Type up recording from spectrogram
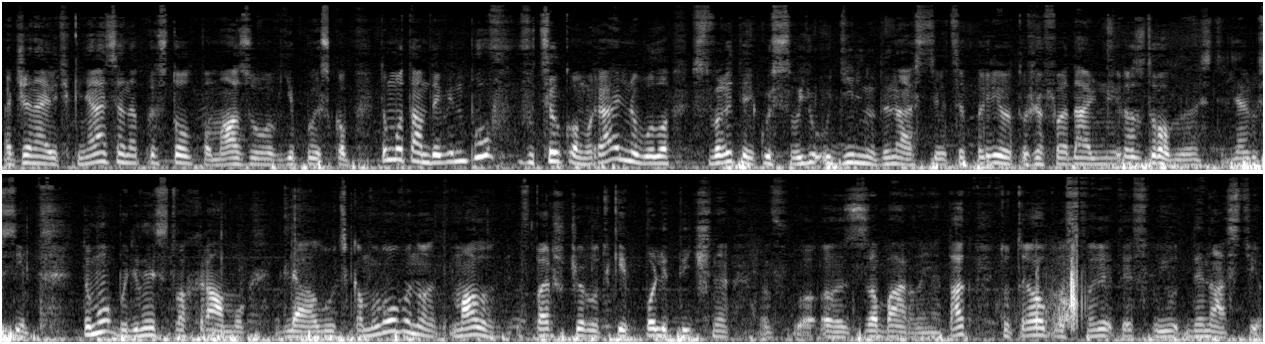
адже навіть князя на престол помазував єпископ. Тому там, де він був, цілком реально було створити якусь свою удільну династію. Це період уже феодальної роздробленості для Русі. Тому будівництво храму для Луцька Мурованого мало в першу чергу таке політичне забарвлення. Так тут треба було створити свою династію.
